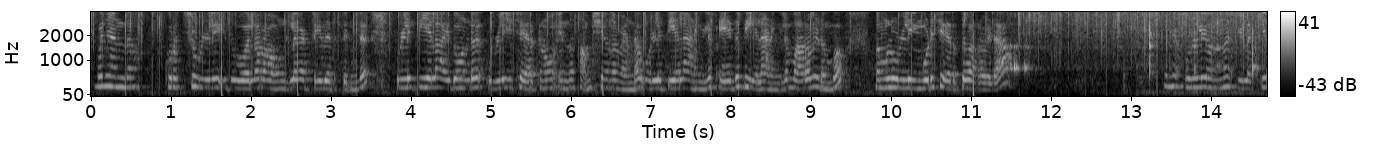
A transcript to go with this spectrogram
അപ്പോൾ ഞാൻ എന്താ കുറച്ച് ഉള്ളി ഇതുപോലെ റൗണ്ടിൽ കട്ട് ചെയ്തെടുത്തിട്ടുണ്ട്. ഉള്ളി തീയലായതുകൊണ്ട് ഉള്ളി ചേർക്കണോ എന്ന് സംശയമൊന്നും വേണ്ട. ഉള്ളിത്തീയലാണെങ്കിലും ഏത് തീയലാണെങ്കിലും വറവിടുമ്പോൾ നമ്മൾ ഉള്ളിയും കൂടി ചേർത്ത് വറവിടുക. പിന്നെ ഉള്ളി ഒന്ന് ഇളക്കി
